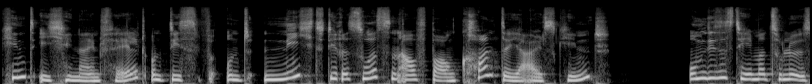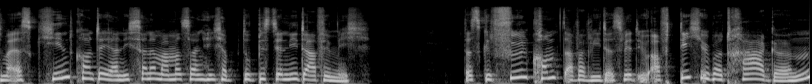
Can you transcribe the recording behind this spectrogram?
Kind-Ich hineinfällt und, dies, und nicht die Ressourcen aufbauen konnte ja als Kind, um dieses Thema zu lösen. Weil als Kind konnte ja nicht seiner Mama sagen, ich hab, du bist ja nie da für mich. Das Gefühl kommt aber wieder, es wird auf dich übertragen.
